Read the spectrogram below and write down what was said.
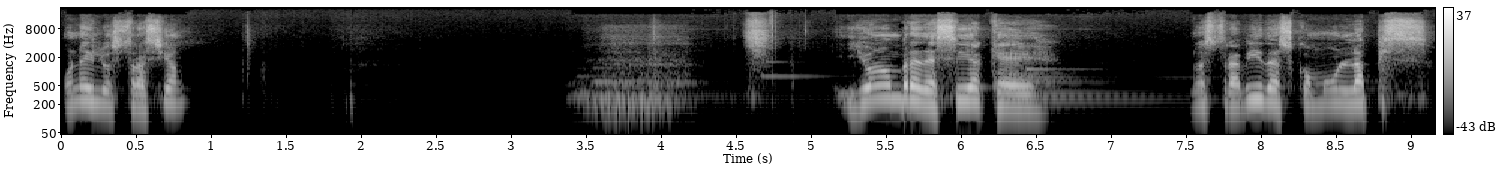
una ilustración Y un hombre decía que nuestra vida es como un lápiz.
